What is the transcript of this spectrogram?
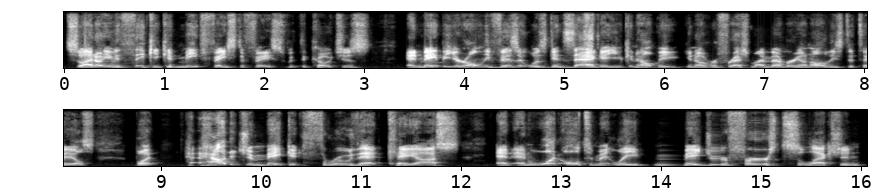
So I don't even think he could meet face to face with the coaches. And maybe your only visit was Gonzaga. You can help me, you know, refresh my memory on all these details. But How did you make it through that chaos? And and what ultimately made your first selection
